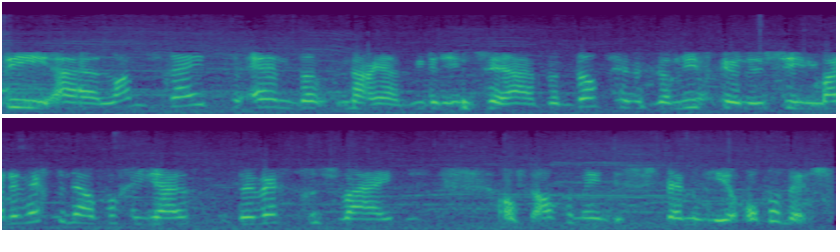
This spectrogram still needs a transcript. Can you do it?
die uh. En nou ja, wie erin zit, dat heb ik dan niet kunnen zien. Maar er werd in elk gejuicht, er werd gezwaaid. Over het algemeen is de stemming hier opperbest.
